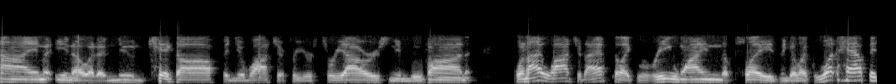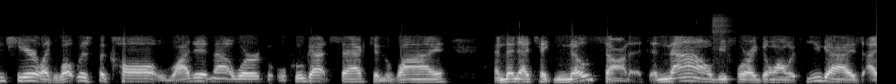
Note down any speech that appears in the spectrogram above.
time, you know, at a noon kickoff, and you watch it for your three hours and you move on. When I watch it, I have to like rewind the plays and go like, what happened here? Like, what was the call? Why did it not work? Who got sacked and why? And then I take notes on it. And now, before I go on with you guys, I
